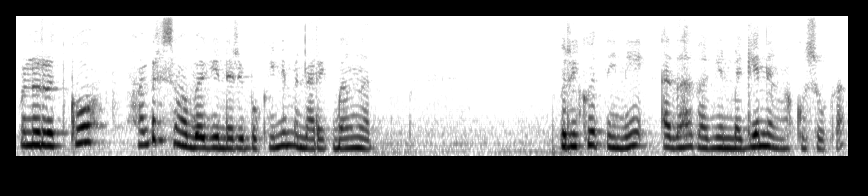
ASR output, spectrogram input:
Menurutku, hampir semua bagian dari buku ini menarik banget. Berikut ini adalah bagian-bagian yang aku suka.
